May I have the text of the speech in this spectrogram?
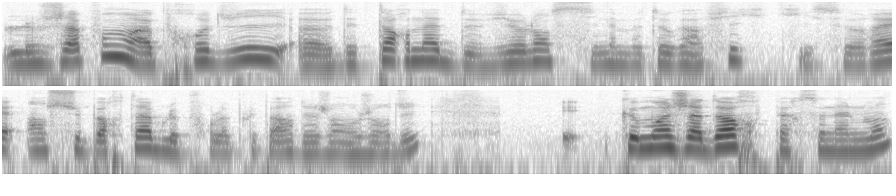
le Japon a produit euh, des tornades de violence cinématographique qui seraient insupportables pour la plupart des gens aujourd'hui. Et que moi j'adore personnellement,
